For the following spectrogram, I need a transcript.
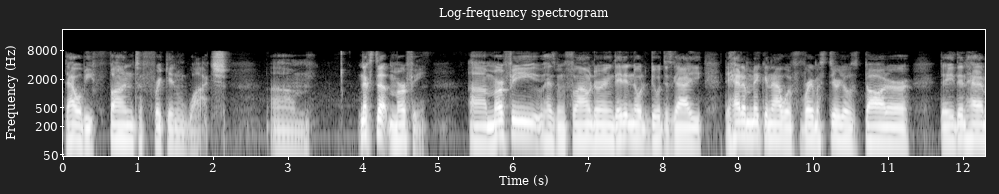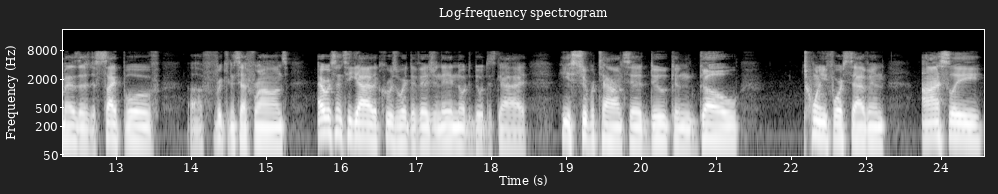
That would be fun to freaking watch. Um, next up, Murphy. Uh, Murphy has been floundering. They didn't know what to do with this guy. They had him making out with Rey Mysterio's daughter. They then had him as a disciple of uh, freaking Seth Rollins. Ever since he got out of the cruiserweight division, they didn't know what to do with this guy. He's super talented. Dude can go 24 7. Honestly,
